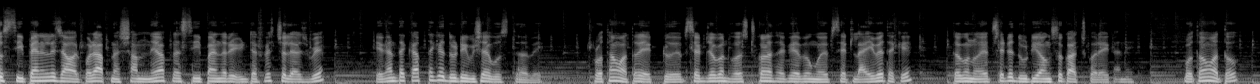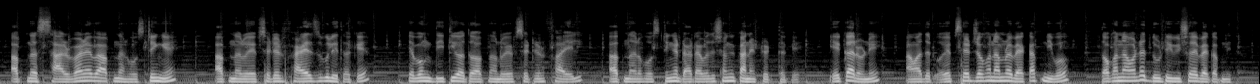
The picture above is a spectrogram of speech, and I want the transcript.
তো সি প্যানেলে যাওয়ার পরে আপনার সামনে আপনার সি প্যানেলের ইন্টারফেস চলে আসবে। এখান থেকে আপনাকে দুটি বিষয় বুঝতে হবে। প্রথমত, একটু ওয়েবসাইট যখন হোস্ট করা থাকে এবং ওয়েবসাইট লাইভে থাকে, তখন ওয়েবসাইটে দুটি অংশ কাজ করে এখানে। প্রথমত, আপনার সার্ভারে বা আপনার হোস্টিংয়ে আপনার ওয়েবসাইটের ফাইলসগুলি থাকে এবং দ্বিতীয়ত, আপনার ওয়েবসাইটের ফাইল আপনার হোস্টিংয়ের ডাটাবেজের সঙ্গে কানেক্টেড থাকে। এ কারণে আমাদের ওয়েবসাইট যখন আমরা ব্যাকআপ নিব, তখন আমাদের দুটি বিষয়ে ব্যাকআপ নিতে।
